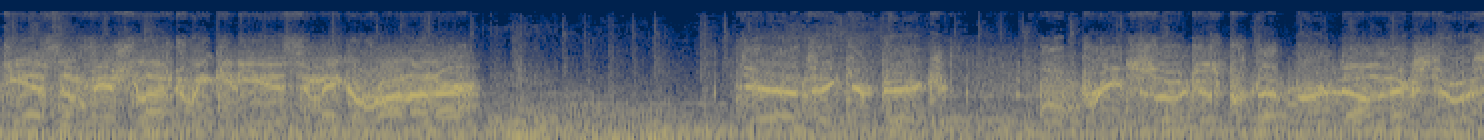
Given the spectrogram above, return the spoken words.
Do you have some fish left we could use to make a run on her? Yeah, take your pick. We'll breach, so just put that bird down next to us.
